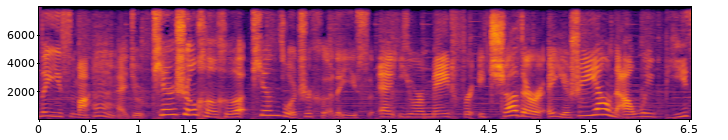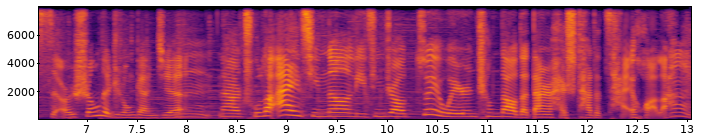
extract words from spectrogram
的意思嘛，嗯，哎，就是天生很合，天作之合的意思。And you are made for each other，哎，也是一样的啊，为彼此而生的这种感觉。嗯，那除了爱情呢，李清照最为人称道的，当然还是她的才华了。嗯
